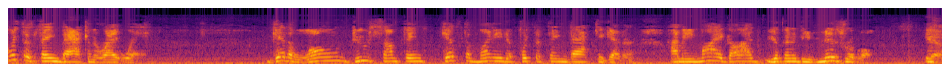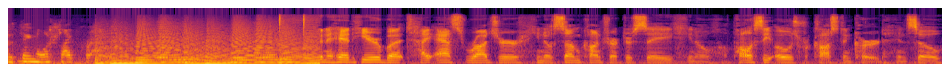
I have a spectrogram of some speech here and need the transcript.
put the thing back in the right way. Get a loan, do something, get the money to put the thing back together. I mean, my God, you're going to be miserable if Yeah. the thing looks like crap. Been ahead here, but I asked Roger, you know, some contractors say, you know, a policy owes for cost incurred. And so,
